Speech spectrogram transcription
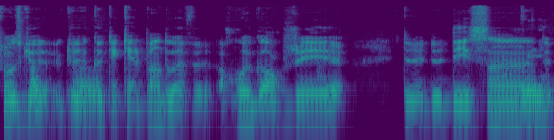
je pense que, que, que, tes calepins doivent regorger euh, de, de dessins, de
